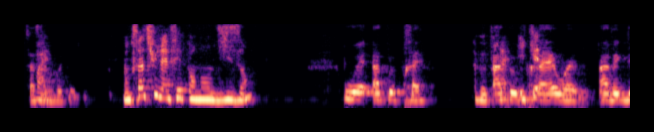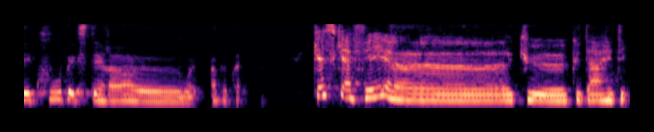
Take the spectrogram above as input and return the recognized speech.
Ça, c'est une bonne idée. Donc ça, tu l'as fait pendant dix ans? Ouais, à peu près. À peu près. À peu près, ouais. Avec des coupes, etc. ouais, à peu près. Qu'est-ce qui a fait que que tu as arrêté?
